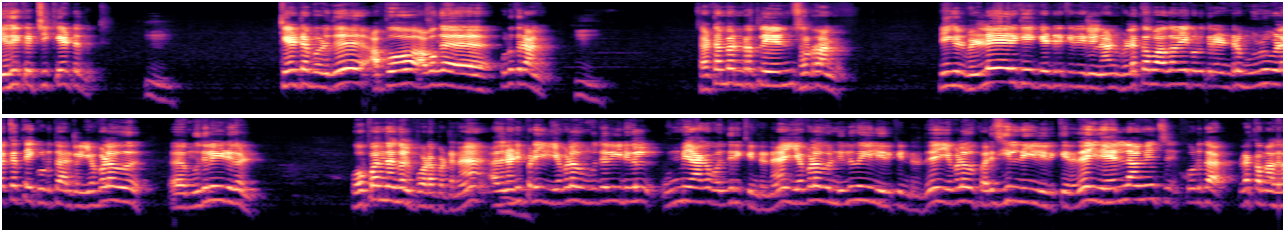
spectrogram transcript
எதிர்க்கட்சி கேட்டது. கேட்ட பொழுது அப்போது அவங்க கொடுக்குறாங்க. சட்டமன்றத்தில் சொல்கிறாங்க நீங்கள் வெள்ளை அறிக்கை கேட்டிருக்கிறீர்கள். நான் விளக்கமாகவே கொடுக்கிறேன் என்று முழு விளக்கத்தை கொடுத்தார்கள். எவ்வளவு முதலீடுகள் ஒப்பந்தங்கள் போடப்பட்டன. அதன் அடிப்படையில் எவ்வளவு முதலீடுகள் உண்மையாக வந்திருக்கின்றன எவ்வளவு நிலுவையில் இருக்கின்றது எவ்வளவு பரிசீலனையில் இருக்கிறது இது எல்லாமே கொடுத்தார் விளக்கமாக.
